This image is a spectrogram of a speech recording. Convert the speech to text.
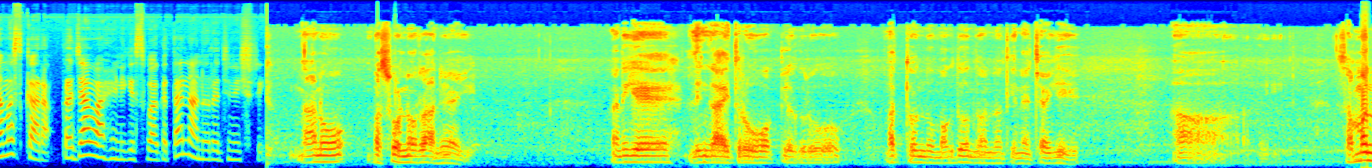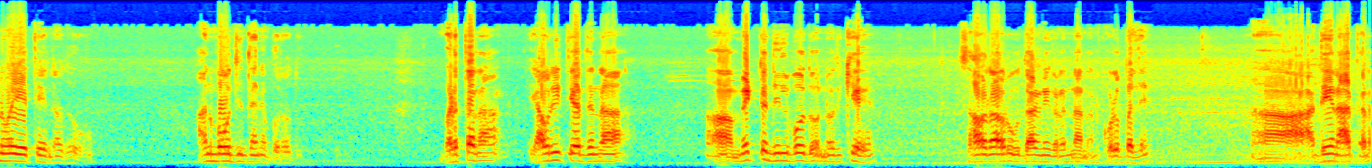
ನಮಸ್ಕಾರ. ಪ್ರಜಾವಾಹಿನಿಗೆ ಸ್ವಾಗತ. ನಾನು ರಜನೀಶ್ರೀ. ನಾನು ಬಸವಣ್ಣವರ ಅನುಯಾಯಿ. ನನಗೆ ಲಿಂಗಾಯತರು, ಒಕ್ಕಲಿಗರು, ಮತ್ತೊಂದು ಮಗದೊಂದು ಅನ್ನೋದಕ್ಕಿಂತ ಹೆಚ್ಚಾಗಿ ಸಮನ್ವಯತೆ ಅನ್ನೋದು ಅನುಭವದಿಂದನೇ ಬರೋದು. ಬಡತನ ಯಾವ ರೀತಿ ಅದನ್ನು ಮೆಟ್ಟು ನಿಲ್ಬೋದು ಅನ್ನೋದಕ್ಕೆ ಸಾವಿರಾರು ಉದಾಹರಣೆಗಳನ್ನು ನಾನು ಕೊಡಬಲ್ಲೆ ಅದೇನು ಆ ಥರ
